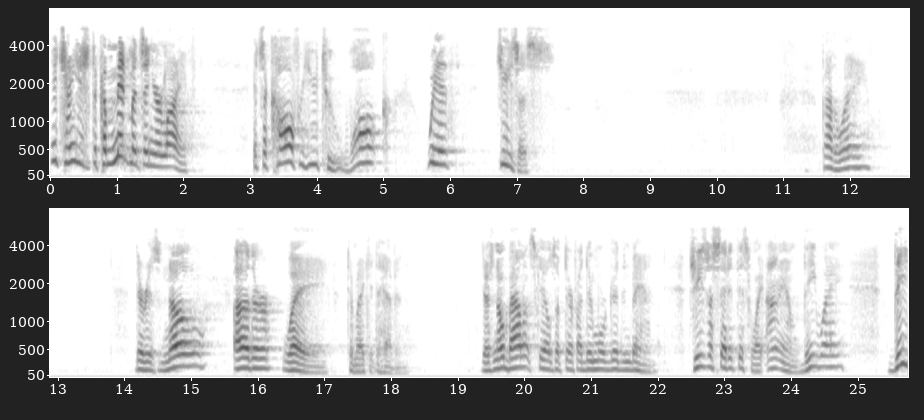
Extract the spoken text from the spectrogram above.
It changes the commitments in your life. It's a call for you to walk with Jesus. By the way, there is no other way to make it to heaven. There's no balance scales up there if I do more good than bad. Jesus said it this way I am the way, the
